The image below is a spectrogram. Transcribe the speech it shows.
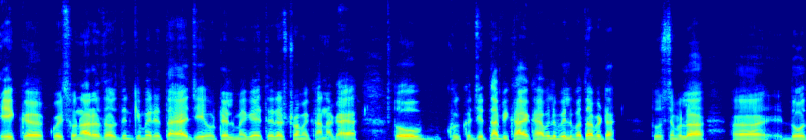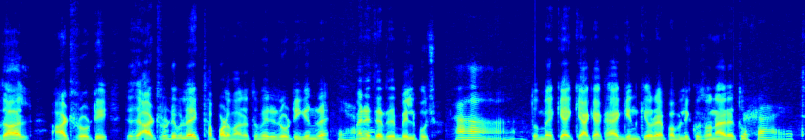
एक कोई सुना रहा था उस दिन कि मेरे ताया जी होटल में गए थे रेस्टोरेंट में खाना खाया तो जितना भी खाया खाया बोले बिल बता बेटा। तो उसने बोला दो दाल आठ रोटी। जैसे आठ रोटी बोला एक थप्पड़ मारा तो मेरी रोटी गिन रहे मैंने तेरे से बिल पूछा। हाँ। तो मैं क्या क्या क्या खाया? गिन के और पब्लिक को सुना रहे तू? राइट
